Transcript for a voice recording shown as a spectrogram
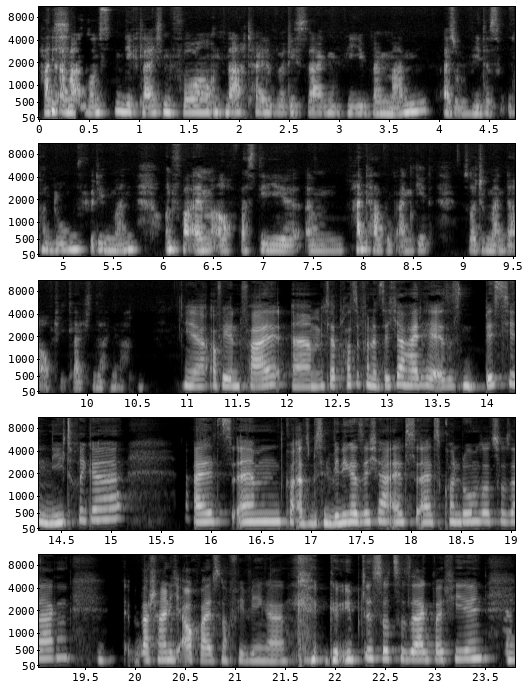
hat ich, aber ansonsten die gleichen Vor- und Nachteile, würde ich sagen, wie beim Mann, also wie das Kondom für den Mann und vor allem auch, was die ähm, Handhabung angeht, sollte man da auf die gleichen Sachen achten. Ja, auf jeden Fall. Ähm, ich glaube trotzdem von der Sicherheit her ist es ein bisschen niedriger als, ähm, also ein bisschen weniger sicher als, als Kondom sozusagen. Mhm. Wahrscheinlich auch, weil es noch viel weniger geübt ist sozusagen bei vielen. Ja.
